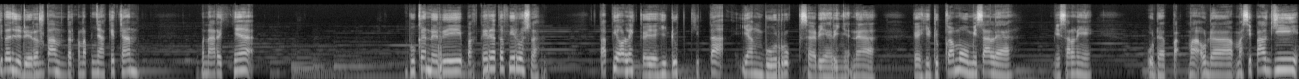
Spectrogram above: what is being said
kita jadi rentan terkena penyakit kan? Menariknya bukan dari bakteri atau virus lah, tapi oleh gaya hidup kita yang buruk sehari-harinya. Nah, gaya hidup kamu misalnya, misal nih, udah pak ma, udah masih pagi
